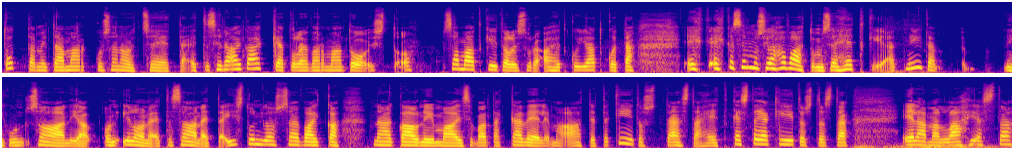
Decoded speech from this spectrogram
totta mitä Markku sanoit se, että, että siinä aika äkkiä tulee varmaan toistoa. Samat kiitollisuuden aiheet kuin jatkuu, että ehkä, ehkä semmoisia havahtumisen hetkiä, että niitä niin kuin saan ja on iloinen, että saan, että istun jossain vaikka näen kauniin maiseman tai kävelemään. Ajattelin, että kiitos tästä hetkestä ja kiitos tästä elämän lahjasta.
